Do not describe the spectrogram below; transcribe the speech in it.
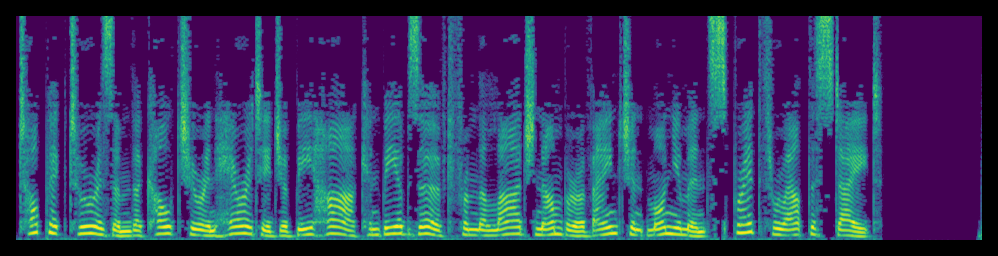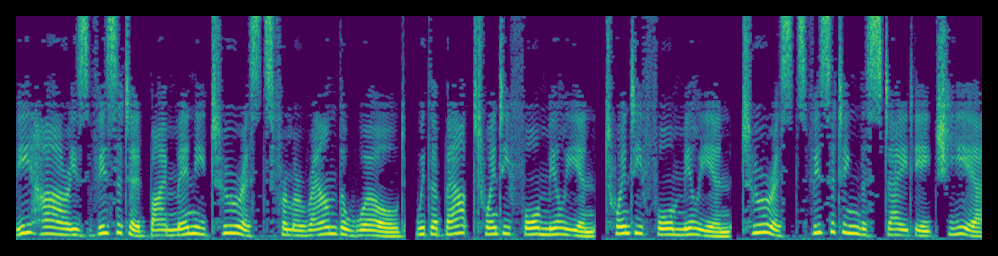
Topic tourism The culture and heritage of Bihar can be observed from the large number of ancient monuments spread throughout the state. Bihar is visited by many tourists from around the world, with about 24 million, 24 million tourists visiting the state each year.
